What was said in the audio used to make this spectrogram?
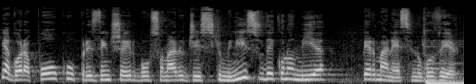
E agora há pouco, o presidente Jair Bolsonaro disse que o ministro da Economia permanece no governo.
